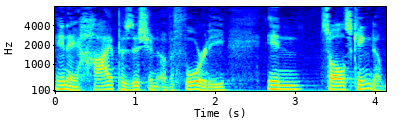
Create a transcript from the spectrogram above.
in a high position of authority in Saul's kingdom.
